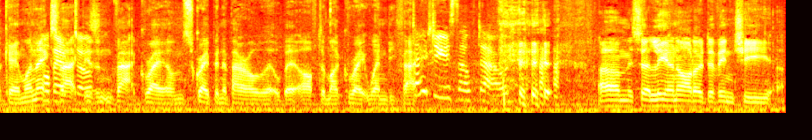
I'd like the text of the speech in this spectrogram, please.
Okay, my next Roberto. fact isn't that great. I'm scraping the barrel a little bit after my great Wendy fact. Don't do yourself down. Um, it's that Leonardo da Vinci uh,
